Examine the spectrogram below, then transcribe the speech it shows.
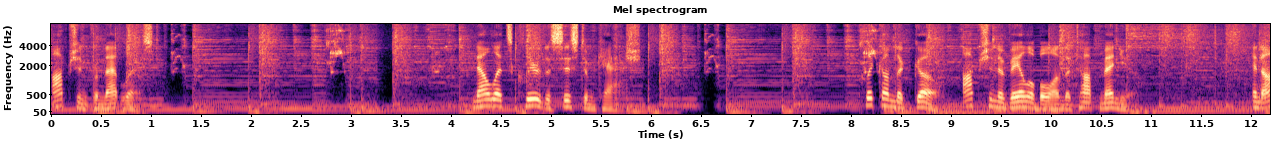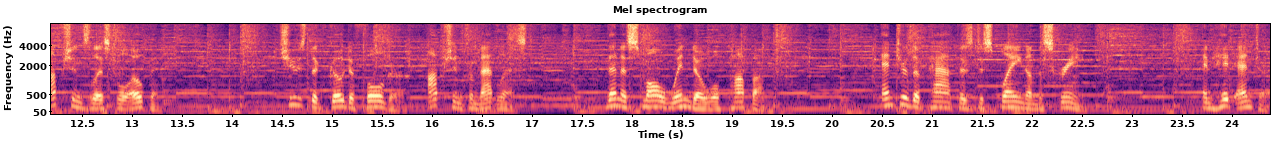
option from that list. Now let's clear the system cache. Click on the Go option available on the top menu. An options list will open. Choose the Go to Folder option from that list. Then a small window will pop up. Enter the path as displaying on the screen. And hit Enter.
